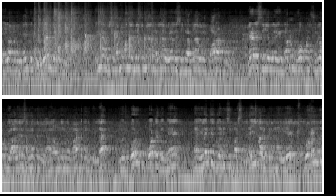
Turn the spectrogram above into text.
எல்லாம் ஒரு கை ஏன் என்ன விஷயம்? நம்ம வந்து என்றைக்குமே நல்ல வேலை செய்கிறார்கள் அவரை பாராட்டுவோம் வேலை செய்யவில்லை என்றாலும் ஓப்பன் சொல்லக்கூடிய ஆளுநர் சங்கத்தில் அதில் வந்து இந்த மாற்று கருத்து இல்லை. ஒரு பொறுப்பு போட்டதுமே நான் இளைஞர் எழுச்சி பாச லைவாக இருக்கிற மாதிரியே தொடர்ந்து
